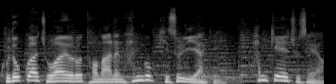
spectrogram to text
구독과 좋아요로 더 많은 한국 기술 이야기 함께 해주세요.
